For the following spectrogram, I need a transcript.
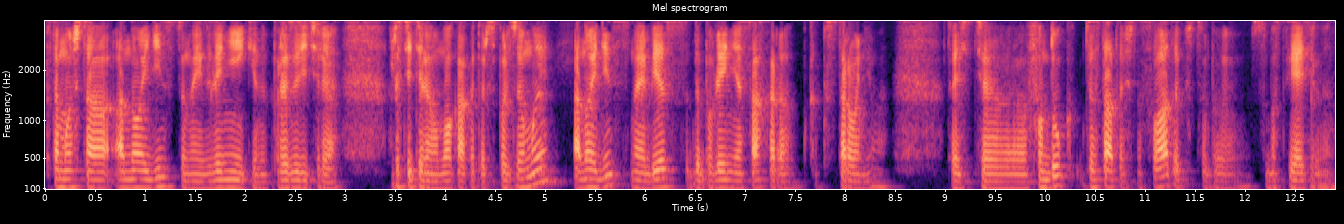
потому что оно единственное из линейки производителя растительного молока, который используем мы, оно единственное без добавления сахара как бы стороннего. То есть э, фундук достаточно сладок, чтобы самостоятельно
